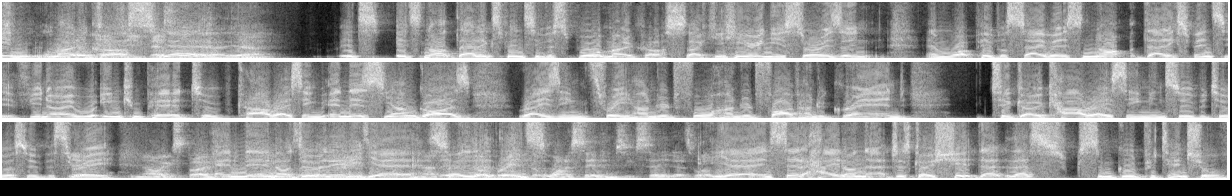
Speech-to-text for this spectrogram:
in motocross, yeah, yeah, yeah. It's it's not that expensive a sport motocross. Like you're hearing your stories and and what people say, but it's not that expensive, you know, in compared to car racing. And there's young guys raising 300, 400, 500 grand to go car racing in Super 2 or Super 3. Yeah, no exposure. And they're not doing any- yeah, No, so that- brands that want to see them succeed. That's. Yeah, instead of hate on that, just go shit. That that's some good potential.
